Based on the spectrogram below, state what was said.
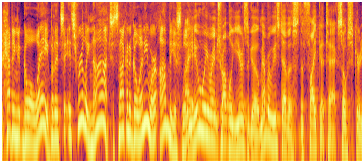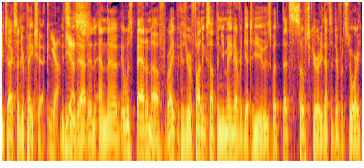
having it go away, but it's it's really not. It's not going to go anywhere, obviously. I knew we were in trouble years ago. Remember, we used to have a, the FICA tax, Social Security tax on your paycheck. Yeah. you'd Yes. see that, and and uh, it was bad enough, right? Because you were funding something you may never get to use, but that's Social Security. That's a different story.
